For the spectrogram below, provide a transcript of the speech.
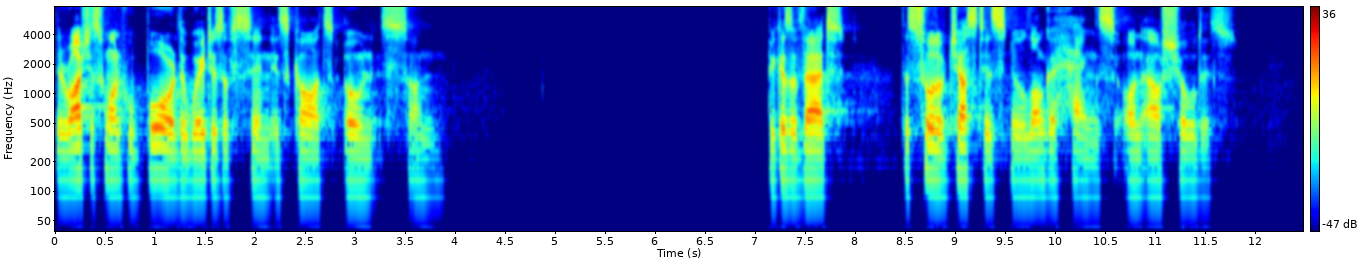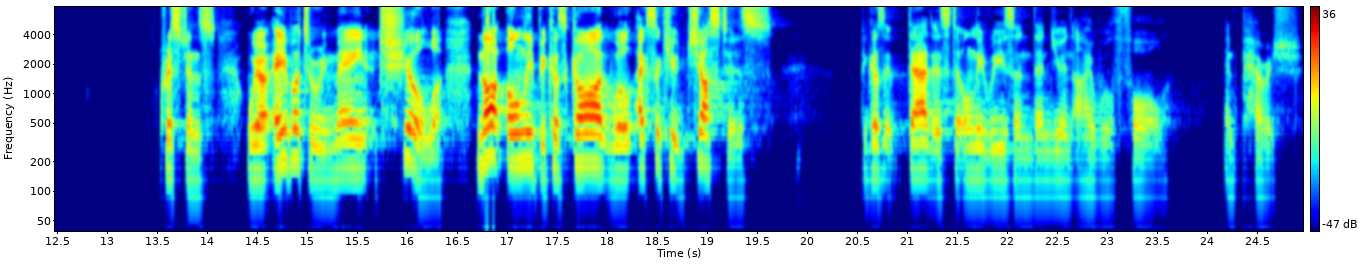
The righteous one who bore the wages of sin is God's own Son. Because of that, the sword of justice no longer hangs on our shoulders. Christians, we are able to remain chill, not only because God will execute justice, because if that is the only reason, then you and I will fall and perish.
